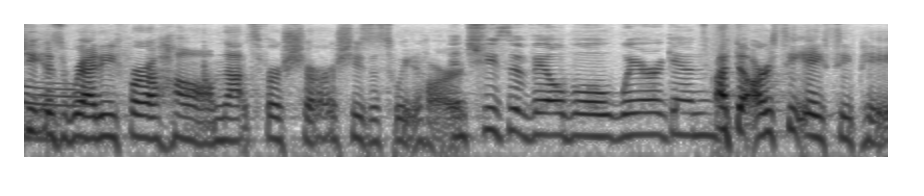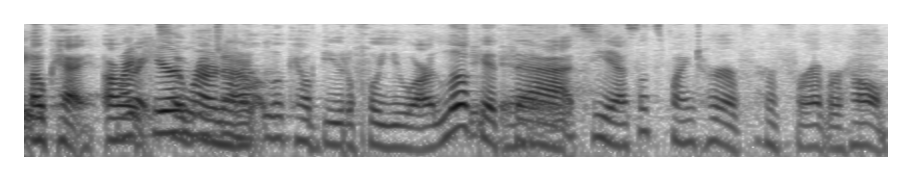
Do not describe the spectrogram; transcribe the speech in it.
she is ready for a home. That's for sure. She's a sweetheart. and she's available where again? At the RCACP. Okay, all right. Right here so in Roanoke. out. Look how beautiful you are. Look She at that. Yes, let's find her her forever home.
